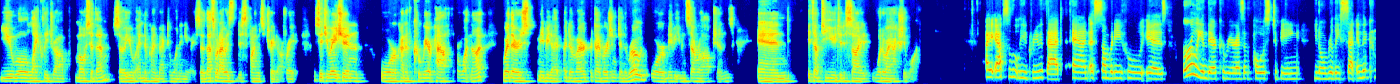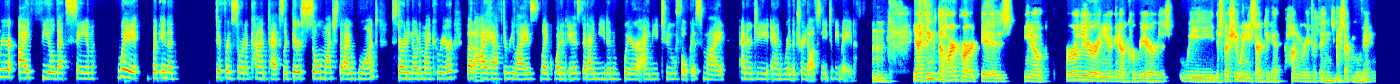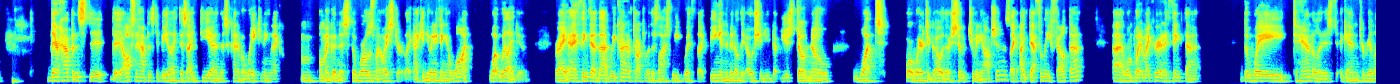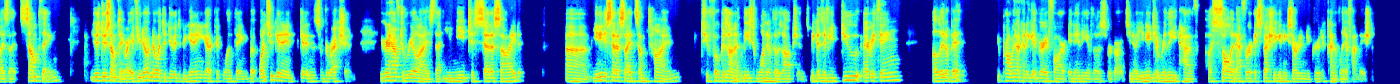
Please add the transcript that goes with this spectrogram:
you will likely drop most of them. So you end up coming back to one anyway. So that's what i was just as a trade-off right? Situation or kind of career path or whatnot, where there's maybe a, diver- a divergent in the road or maybe even several options. And it's up to you to decide what do I actually want. I absolutely agree with that. And as somebody who is early in their career as opposed to being, you know, really set in the career, I feel that same way, but in a different sort of context. Like there's so much that I want starting out in my career, but I have to realize like what it is that I need and where I need to focus my energy and where the trade-offs need to be made. Mm-hmm. Yeah, I think the hard part is, you know, earlier in your in our careers, we especially when you start to get hungry for things, you start moving. There happens to there often happens to be like this idea and this kind of awakening, like, mm, oh my goodness, the world is my oyster. Like I can do anything I want what will I do? Right. And I think that that we kind of talked about this last week with like being in the middle of the ocean. You don't, you just don't know what or where to go. There's so, too many options. Like I definitely felt that uh, at one point in my career, and I think that the way to handle it is again to realize that something just do something right if you don't know what to do at the beginning you got to pick one thing but once you get in get in some direction you're going to have to realize that you need to set aside um, you need to set aside some time to focus on at least one of those options. Because if you do everything a little bit you're probably not going to get very far in any of those regards. You know you need to really have a solid effort especially getting started in your career to kind of lay a foundation.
